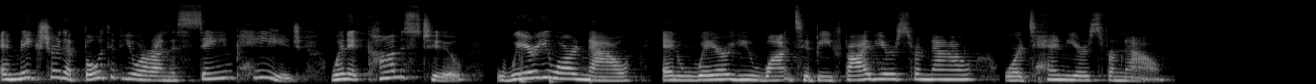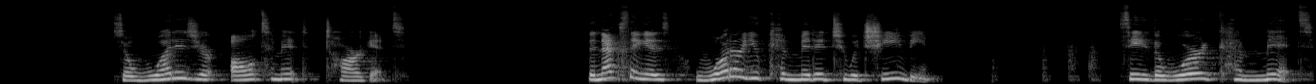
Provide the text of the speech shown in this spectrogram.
and make sure that both of you are on the same page when it comes to where you are now and where you want to be five years from now or 10 years from now. So, what is your ultimate target? The next thing is, what are you committed to achieving? See, the word commit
